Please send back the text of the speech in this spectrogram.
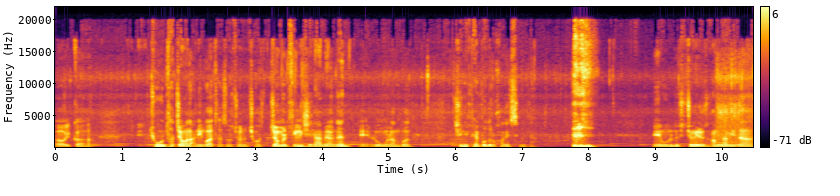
어, 그러니까 좋은 타점은 아닌 것 같아서 저는 저점을 갱신하면은 예, 롱을 한번 진입해 보도록 하겠습니다. 예, 오늘도 시청해 주셔서 감사합니다.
